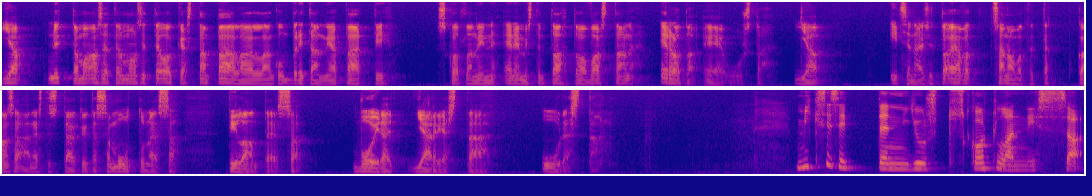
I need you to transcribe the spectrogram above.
Ja nyt tämä asetelma on sitten oikeastaan päälaillaan, kun Britannia päätti Skotlannin enemmistön tahtoa vastaan erota EUsta. Ja itsenäisyyttä ajavat sanovat, että kansanäänestys täytyy tässä muuttuneessa tilanteessa voida järjestää uudestaan. Miksi sitten just Skotlannissa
